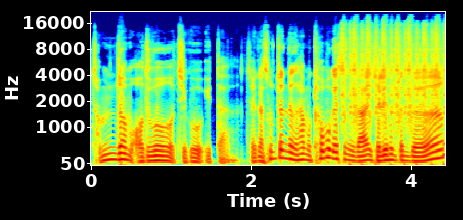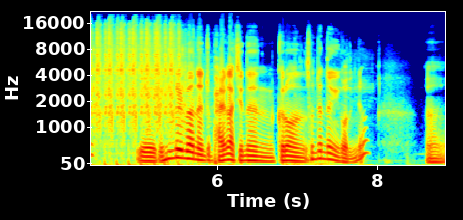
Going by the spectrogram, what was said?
점점 어두워지고 있다. 제가 손전등을 한번 켜보겠습니다. 이 젤리 손전등 이게 좀 힘들면은 좀 밝아지는 그런 손전등이거든요. 어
